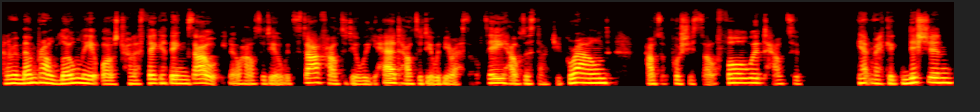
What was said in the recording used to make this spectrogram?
And I remember how lonely it was trying to figure things out, you know, how to deal with staff, how to deal with your head, how to deal with your SLT, how to stand your ground, how to push yourself forward, how to get recognition,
